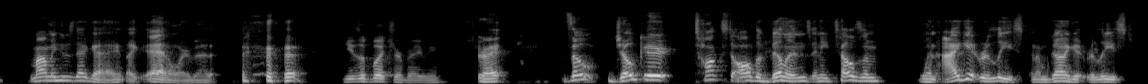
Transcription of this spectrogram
mommy, who's that guy? Like, yeah, don't worry about it. He's a butcher, baby. right? So Joker talks to all the villains and he tells them, when I get released, and I'm gonna get released,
